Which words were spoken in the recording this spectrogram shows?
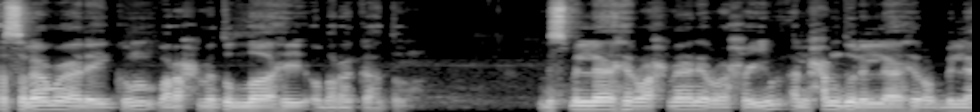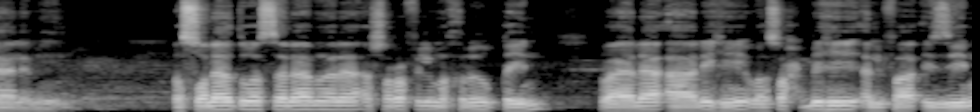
അസ്സാം വലൈക്കും വറഹമത്തല്ലാഹി വബർക്കാത്തു ബിസ്മില്ലാഹി റഹ്മാൻ റഹീം അൽഹംദുലില്ലാഹി റബ്ബിൽ ആലമീൻ വസ്സലാത്തു വസ്സലാം അല അഷ്റഫിൽ മഖ്ലൂഖീൻ വഅല ആലിഹി വസഹ്ബിഹി അൽഫായിസീൻ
